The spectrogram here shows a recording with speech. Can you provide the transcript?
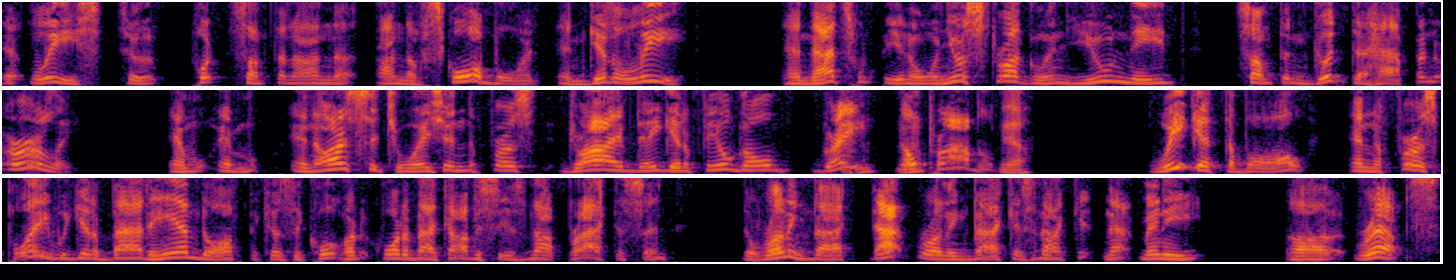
at least to put something on the on the scoreboard and get a lead. And that's you know when you're struggling, you need something good to happen early. And, and in our situation, the first drive they get a field goal, great, mm-hmm. no mm-hmm. problem. Yeah. We get the ball, and the first play we get a bad handoff because the quarterback obviously is not practicing. The running back, that running back, is not getting that many uh, reps,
